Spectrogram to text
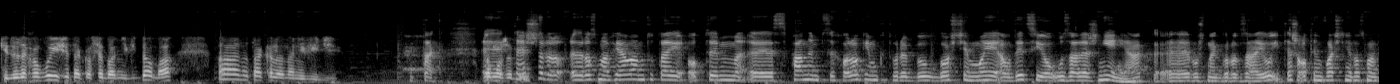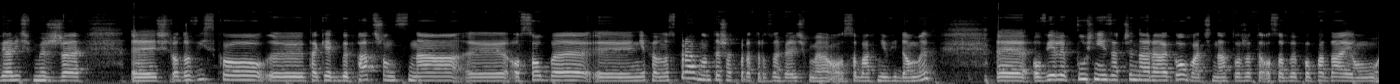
Kiedy zachowuje się tak osoba niewidoma, a no tak, ale ona nie widzi. Tak. E, też ro rozmawiałam tutaj o tym e, z panem psychologiem, który był gościem mojej audycji o uzależnieniach e, różnego rodzaju i też o tym właśnie rozmawialiśmy, że środowisko, tak jakby patrząc na osobę niepełnosprawną, też akurat rozmawialiśmy o osobach niewidomych, o wiele później zaczyna reagować na to, że te osoby popadają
